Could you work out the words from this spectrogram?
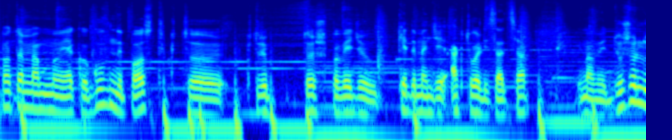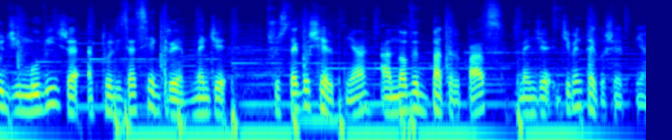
Potem mamy jako główny post, kto, który ktoś powiedział, kiedy będzie aktualizacja. I mamy dużo ludzi mówi, że aktualizacja gry będzie 6 sierpnia, a nowy Battle Pass będzie 9 sierpnia.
